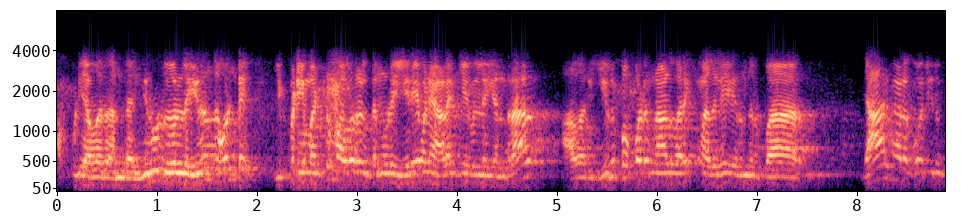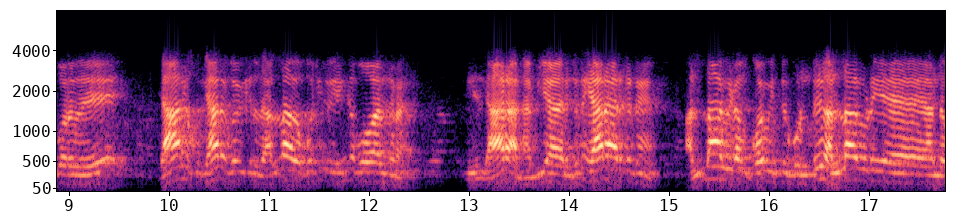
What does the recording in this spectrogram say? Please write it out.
அப்படி அவர் அந்த இருள்களில் இருந்து கொண்டு இப்படி மட்டும் அவர்கள் தன்னுடைய இறைவனை அழைக்கவில்லை என்றால் அவர் எழுப்பப்படும் நாள் வரைக்கும் அதிலே இருந்திருப்பார். யார் மேலே கோச்சிட்டு போறது? யார யாரை கோவிக்கிறது? அல்லாவை கோச்சிட்டு எங்க போவாங்கிறேன் இது யாரா? நபியா இருக்கட்டும் யாரா இருக்கட்டும். அல்லாவிடம் கோவித்துக் கொண்டு அல்லாவுடைய அந்த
